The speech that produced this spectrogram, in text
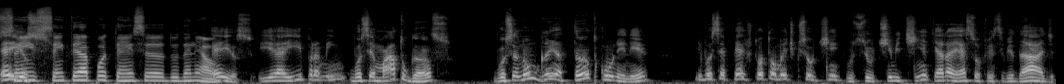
É sem, isso. sem ter a potência do Daniel. É isso. E aí, pra mim, você mata o ganso, você não ganha tanto com o Nenê e você perde totalmente o que o seu, time, o seu time tinha, que era essa ofensividade,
